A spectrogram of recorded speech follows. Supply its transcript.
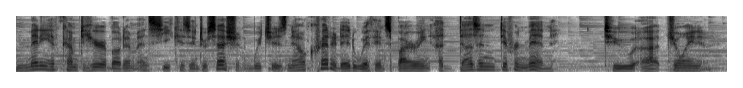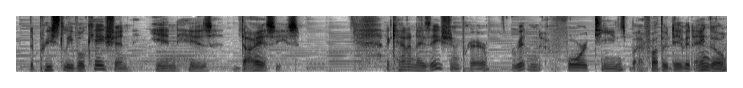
many have come to hear about him and seek his intercession, which is now credited with inspiring a dozen different men to uh, join the priestly vocation in his diocese. A canonization prayer written for teens by Father David Engo,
